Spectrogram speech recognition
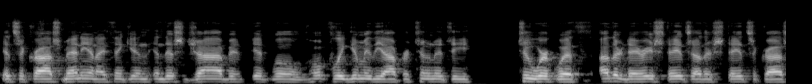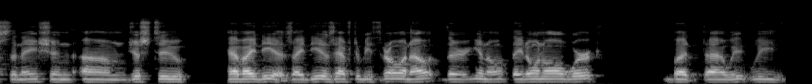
it's across many, and I think in in this job it it will hopefully give me the opportunity to work with other dairy states, other states across the nation, um, just to have ideas. Ideas have to be thrown out. They're you know they don't all work, but uh, we we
